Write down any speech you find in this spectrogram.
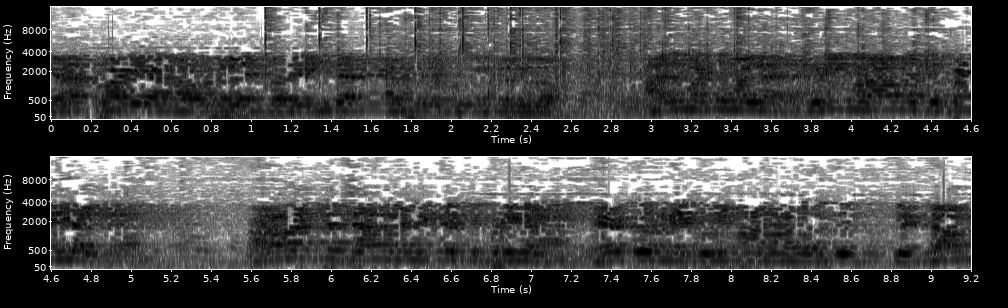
எடப்பாடியார் அவர்கள் என்பதை இந்த நேரத்தில் கூறிக்கொள்கிறோம் அது மட்டுமல்ல குடிமராமத்து பணிகள் வரலாற்று சாதனை மிக்க பணிகள் மேட்டூரணை குடிமராமத்து திட்டம்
